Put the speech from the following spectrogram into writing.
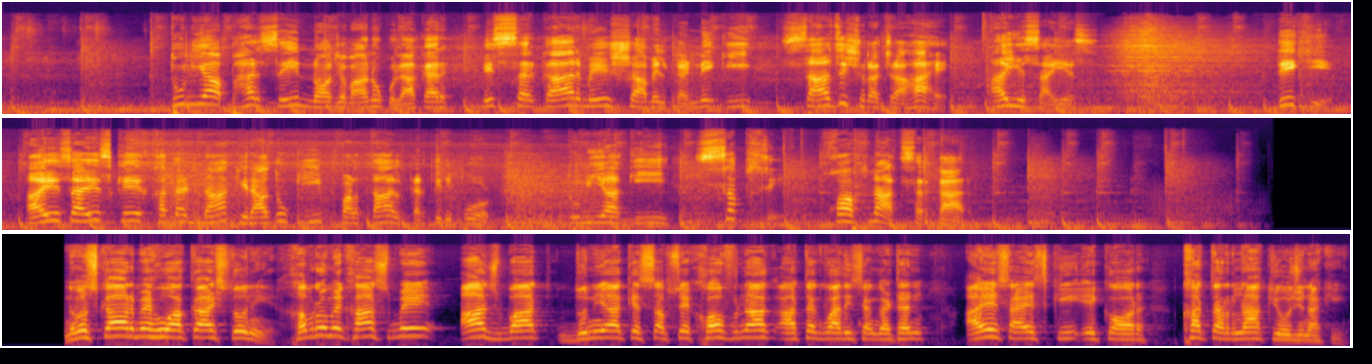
दुनिया भर से नौजवानों को लाकर इस सरकार में शामिल करने की साजिश रच रहा है, आईएसआईएस। देखिए आईएसआईएस के खतरनाक इरादों की पड़ताल करती रिपोर्ट। दुनिया की सबसे खौफनाक सरकार। नमस्कार, मैं हूँ आकाश सोनी खबरों में खास में आज बात दुनिया के सबसे खौफनाक आतंकवादी संगठन आईएसआईएस की एक और खतरनाक योजना की।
